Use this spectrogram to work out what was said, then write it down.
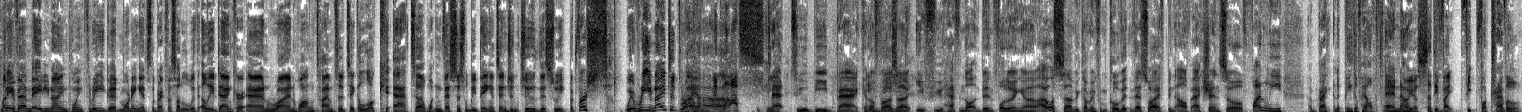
Money FM 89.3. Good morning. It's the Breakfast Huddle with Elliot Danker and Ryan Huang. Time to take a look at uh, what investors will be paying attention to this week. But first, we're reunited, Ryan, at last. Glad to be back. And of course, uh, if you have not been following, uh, I was uh, recovering from COVID. That's why I've been out of action. So finally, uh, back in the pink of health. And now you're certified fit for travel.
